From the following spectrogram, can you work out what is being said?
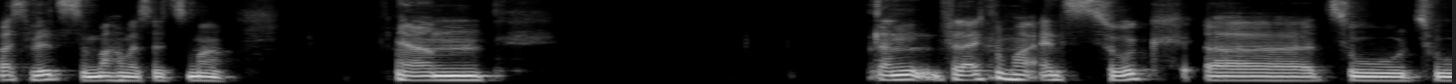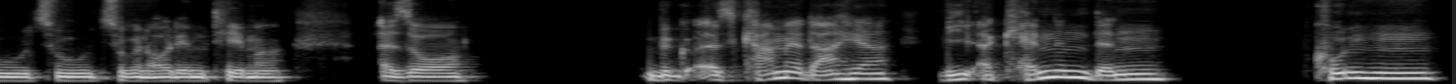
was, willst du machen? Was willst du machen? Ähm, dann vielleicht noch mal eins zurück äh, zu, zu, zu, zu genau dem Thema. Also es kam ja daher, wie erkennen denn Kunden,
